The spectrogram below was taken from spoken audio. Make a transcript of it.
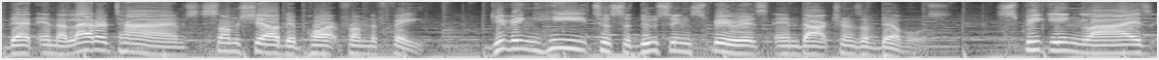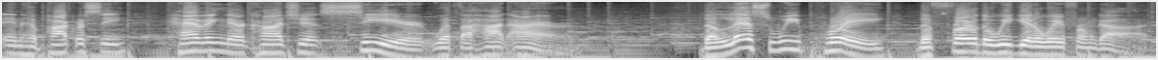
that in the latter times some shall depart from the faith giving heed to seducing spirits and doctrines of devils, speaking lies in hypocrisy, having their conscience seared with a hot iron. The less we pray, the further we get away from God.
